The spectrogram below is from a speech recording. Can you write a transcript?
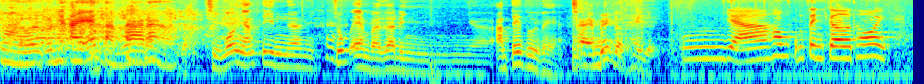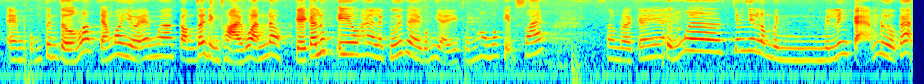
Trời ơi coi như ai ép tàng qua đó hả? Chỉ mỗi nhắn tin ờ, chúc em và gia đình ăn tết vui vẻ. Sao em biết được hay vậy? Ừ, dạ không cũng tình cờ thôi. Em cũng tin tưởng lắm. Chẳng bao giờ em cầm tới điện thoại của ảnh đâu. Kể cả lúc yêu hay là cưới về cũng vậy cũng không có kiểm soát xong rồi cái cũng ờ, giống như là mình mình linh cảm được á.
